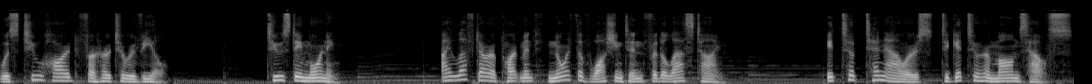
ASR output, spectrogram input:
was too hard for her to reveal. Tuesday morning. I left our apartment north of Washington for the last time. It took 10 hours to get to her mom's house.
